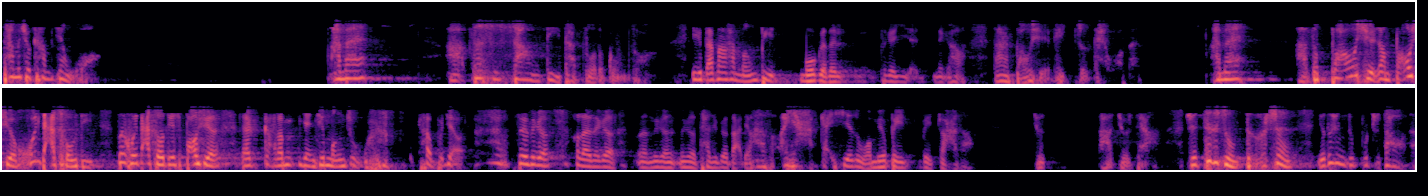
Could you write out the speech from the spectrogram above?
他们就看不见我，阿门。啊，这是上帝他做的工作，一个当当他蒙蔽魔鬼的这个眼那个哈，当然宝血可以遮盖我们，阿门。啊，这宝血让宝血回答仇敌，这回答仇敌是宝血来把他眼睛蒙住，看不见。所以那个后来那个呃那个那个他就给我打电话说，哎呀，感谢我没有被被抓到，就啊就是这样。所以这种得胜，有的时候你都不知道的。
